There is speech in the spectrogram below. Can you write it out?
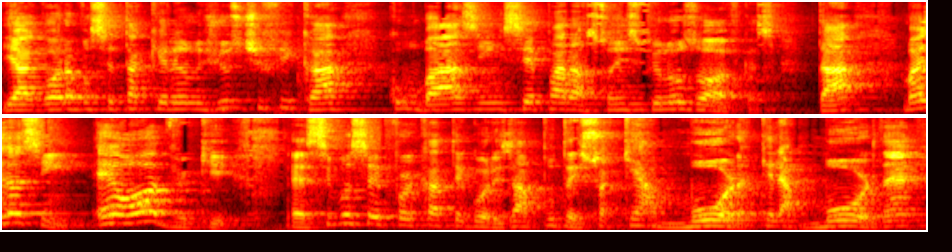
e agora você está querendo justificar com base em separações filosóficas, tá? Mas assim, é óbvio que é, se você for categorizar, puta, isso aqui é amor, aquele amor, né?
